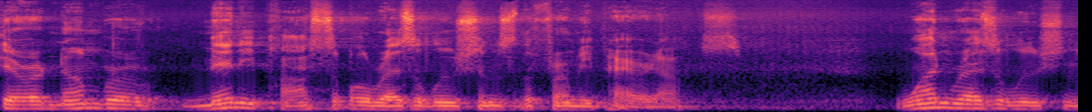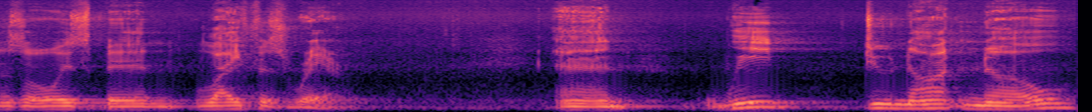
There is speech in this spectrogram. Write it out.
there are a number of many possible resolutions of the Fermi paradox. One resolution has always been life is rare. And we do not know,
